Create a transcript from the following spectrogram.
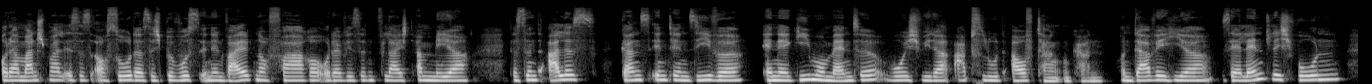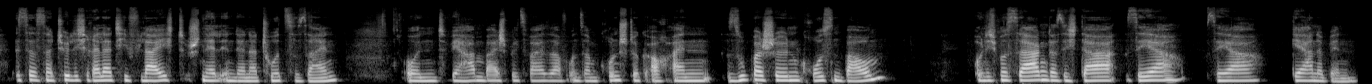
oder manchmal ist es auch so, dass ich bewusst in den Wald noch fahre oder wir sind vielleicht am Meer. Das sind alles ganz intensive Energiemomente, wo ich wieder absolut auftanken kann. Und da wir hier sehr ländlich wohnen, ist das natürlich relativ leicht, schnell in der Natur zu sein. Und wir haben beispielsweise auf unserem Grundstück auch einen super schönen großen Baum. Und ich muss sagen, dass ich da sehr, sehr gerne bin.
